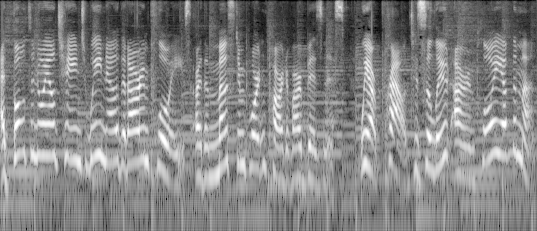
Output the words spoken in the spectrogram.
At Bolton Oil Change, we know that our employees are the most important part of our business. We are proud to salute our Employee of the Month.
